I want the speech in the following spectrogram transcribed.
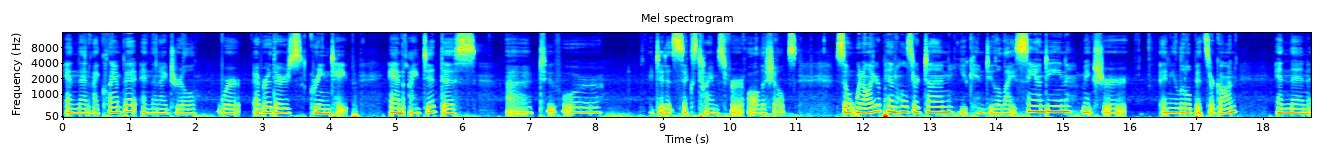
and then I clamp it and then I drill wherever there's green tape. And I did this uh, two, four, I did it six times for all the shelves. So when all your pinholes are done, you can do a light sanding, make sure any little bits are gone, and then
